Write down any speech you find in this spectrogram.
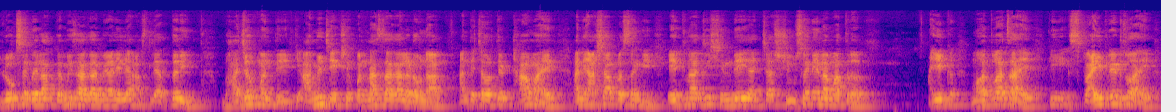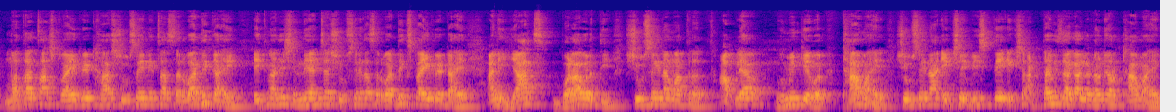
लोकसभेला कमी जागा मिळालेल्या असल्या तरी भाजप म्हणते की आम्हीच एकशे पन्नास जागा लढवणार आणि त्याच्यावर ते ठाम आहेत. आणि अशा प्रसंगी एकनाथजी शिंदे यांच्या शिवसेनेला मात्र एक महत्त्वाचा आहे की स्ट्राईक रेट जो आहे मताचा स्ट्राईक रेट हा शिवसेनेचा सर्वाधिक आहे. एकनाथजी शिंदे यांच्या शिवसेनेचा सर्वाधिक स्ट्राईक रेट आहे. आणि याच बळावरती शिवसेना मात्र आपल्या भूमिकेवर ठाम आहे. शिवसेना एकशे वीस ते एकशे अठ्ठावीस जागा लढवण्यावर ठाम आहे.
